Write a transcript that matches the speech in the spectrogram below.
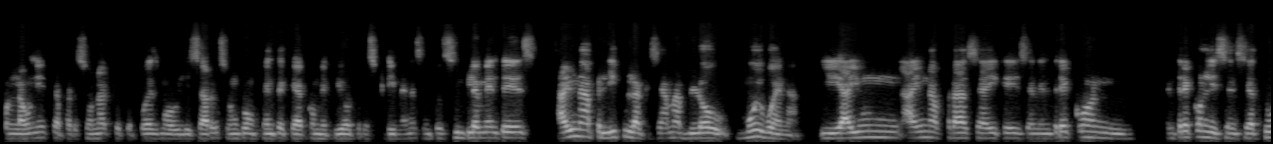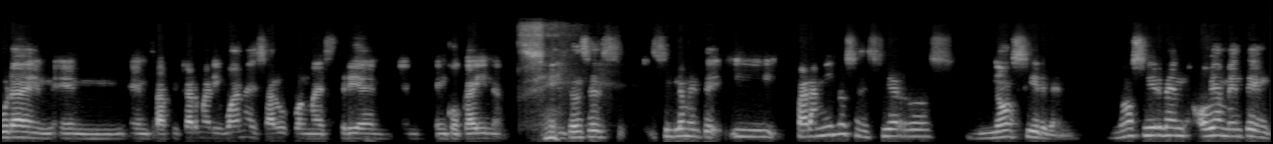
con la única persona que te puedes movilizar son con gente que ha cometido otros crímenes. Entonces simplemente es, hay una película que se llama Blow, muy buena, y hay, un, hay una frase ahí que dicen, entré con, entré con licenciatura en, en, en traficar marihuana y salgo con maestría en, en cocaína. Sí. Entonces, simplemente, y para mí los encierros no sirven no sirven, obviamente en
